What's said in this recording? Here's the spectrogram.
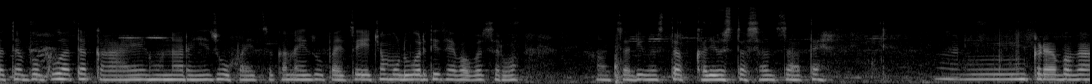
आता बघू आता काय होणार आहे झोपायचं का नाही झोपायचं. याच्या मूडवरतीच आहे बाबा सर्व. आजचा दिवस तर अख्खा दिवस तसाच जात आहे. इकडं बघा.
